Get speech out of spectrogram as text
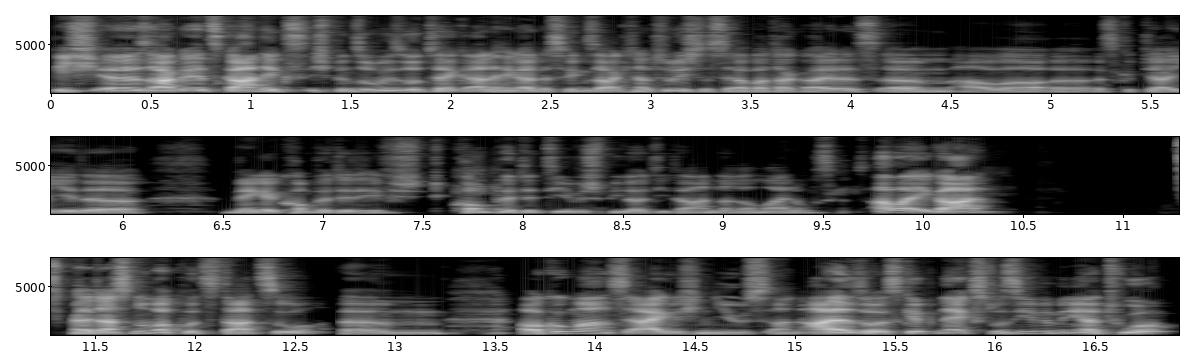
Ich äh, sage jetzt gar nichts. Ich bin sowieso Tech-Anhänger, deswegen sage ich natürlich, dass der Avatar geil ist. Ähm, aber äh, es gibt ja jede Menge kompetitiv, kompetitive Spieler, die da anderer Meinung sind. Aber egal. Äh, das nur mal kurz dazu. Ähm, aber gucken wir uns die eigentlichen News an. Also, es gibt eine exklusive Miniatur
